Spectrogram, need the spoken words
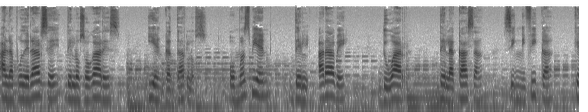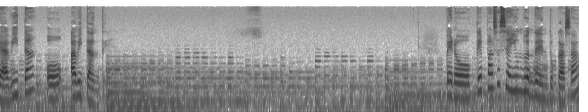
al apoderarse de los hogares y encantarlos, o más bien del árabe duar de la casa significa que habita o habitante. Pero, ¿qué pasa si hay un duende en tu casa?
